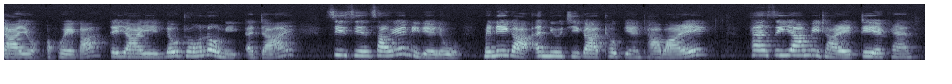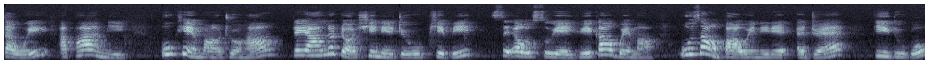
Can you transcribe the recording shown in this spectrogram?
ရားရုံးအဖွဲ့ကတရားရေးလှုပ်ထုံးလုံနည်းအတိုင်း စီစဉ်ဆောင်ရွက်နေတယ်လို့မနေ့က NUG ကထုတ်ပြန်ထားပါတယ်။ဖန်စီရမိထားတဲ့တရားခံတပ်ဝေအဖအမည်ဥခင်မောင်ထွန်းဟာတရားလွတ်တော်ရှိနေတူဖြစ်ပြီးစစ်အုပ်စုရဲ့ရွေးကောက်ပွဲမှာဥဆောင်ပါဝင်နေတဲ့အတွက်ပြည်သူကို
